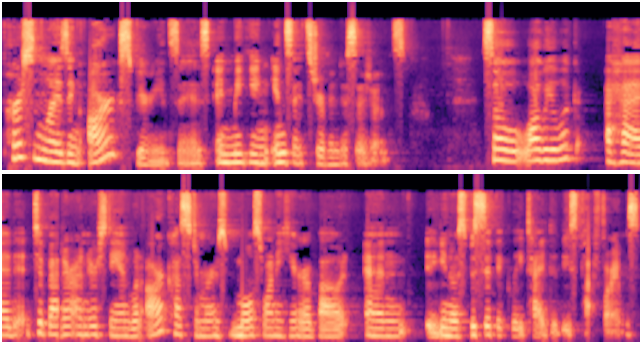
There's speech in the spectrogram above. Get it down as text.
personalizing our experiences, and making insights driven decisions. So while we look ahead to better understand what our customers most want to hear about and, you know, specifically tied to these platforms.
